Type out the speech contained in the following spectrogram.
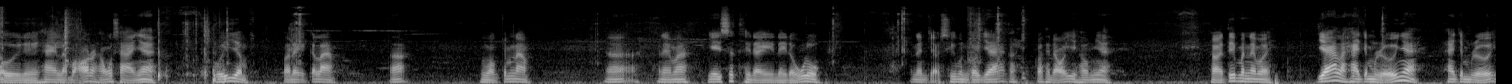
10 này hai là bỏ rồi không có xài nha. Quý dùm và đây cái làm. đó. 11.5 đó anh em ha. Dây xích thì đầy đầy đủ luôn. Anh em chờ xíu mình coi giá coi có thay đổi gì không nha. Rồi tiếp anh em ơi. Giá là hai trăm rưỡi nha hai trăm rưỡi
